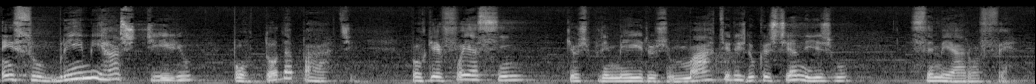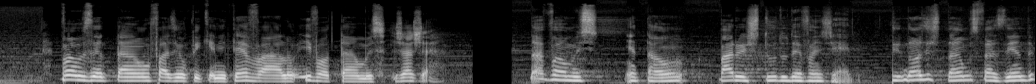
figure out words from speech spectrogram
em sublime rastilho por toda parte. Porque foi assim que os primeiros mártires do cristianismo semearam a fé. Vamos então fazer um pequeno intervalo e voltamos já já. Nós vamos então para o estudo do Evangelho. E nós estamos fazendo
